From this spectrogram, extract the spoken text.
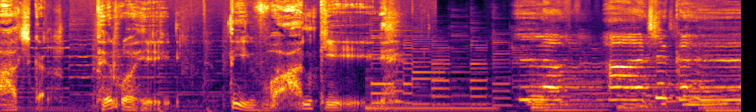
आजकल, फिर वही दीवान की। लव आजकल।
